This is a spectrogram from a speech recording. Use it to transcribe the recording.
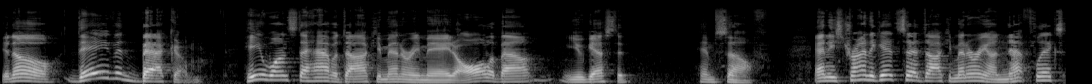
You know, David Beckham, he wants to have a documentary made all about, you guessed it, himself. And he's trying to get said documentary on Netflix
